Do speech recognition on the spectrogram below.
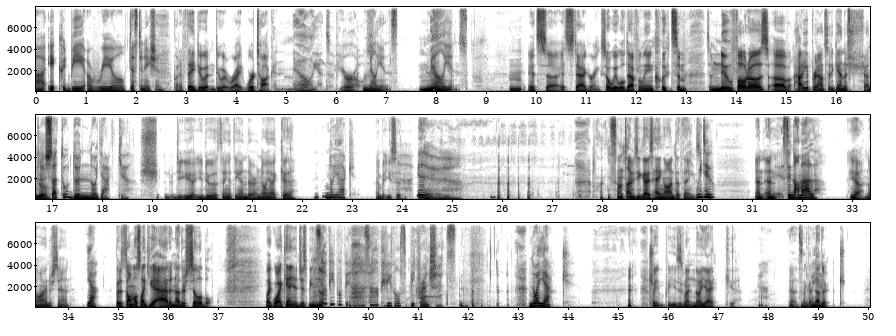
uh, it could be a real destination. but if they do it and do it right, we're talking millions of euros. Millions. Millions. It's uh, it's staggering. So we will definitely include some some new photos of how do you pronounce it again? The chateau. Le Château de Noaillac. Sh- do you you do a thing at the end there? Yeah, Noaillac. but you said. sometimes you guys hang on to things. We do. and and C'est normal. yeah, no, I understand. Yeah. But it's almost like you add another syllable. Like why can't it just be That's no? how people be- that's how people speak French. It's Noaillac. But, but you just went noyac. Yeah, yeah, it's like Noaillac. another.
